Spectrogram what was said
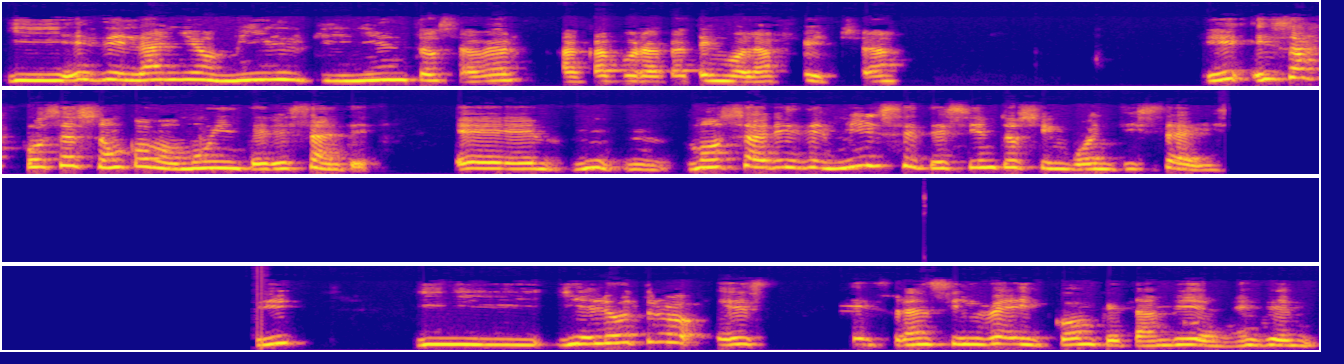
y es del año 1500, a ver, acá por acá tengo la fecha. E, esas cosas son como muy interesantes. Eh, Mozart es de 1756, Y, el otro es, Francis Bacon, que también es de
